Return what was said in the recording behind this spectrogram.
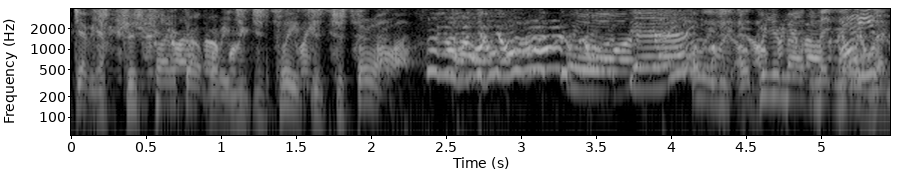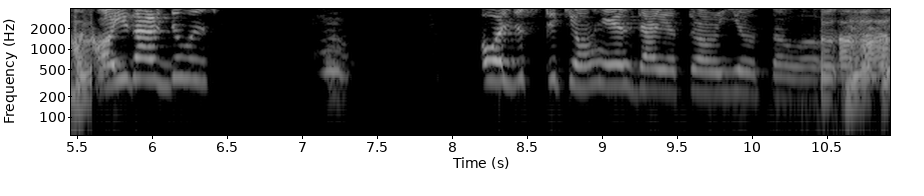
Jeffy, just, just try to throw up for me. Just, just please, just, just throw up. I don't want to throw up, Dad. Oh, wait, just open your mouth and make All you, noise. All you gotta do is. Or just stick your hands down your throat and you'll throw up. Uh, yeah.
